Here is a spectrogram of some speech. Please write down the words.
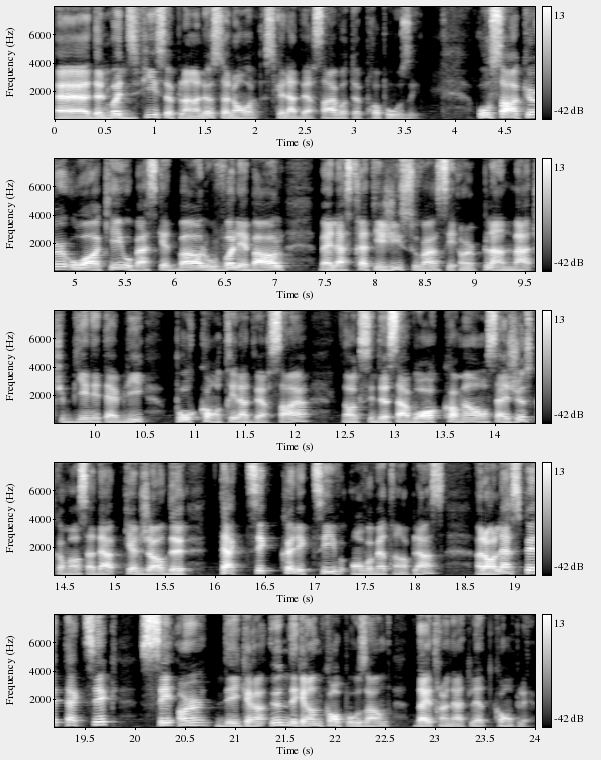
euh, de le modifier, ce plan-là, selon ce que l'adversaire va te proposer. Au soccer, au hockey, au basketball, au volleyball, ben, la stratégie, souvent, c'est un plan de match bien établi pour contrer l'adversaire. Donc, c'est de savoir comment on s'ajuste, comment on s'adapte, quel genre de tactique collective on va mettre en place. Alors, l'aspect tactique, c'est un une des grandes composantes d'être un athlète complet.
